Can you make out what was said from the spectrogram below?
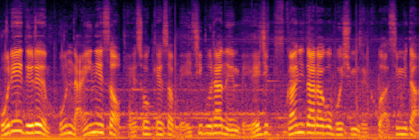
고래들은 본 라인에서 계속해서 매집을 하는 매집 구간이다라고 보시면 될 것 같습니다.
